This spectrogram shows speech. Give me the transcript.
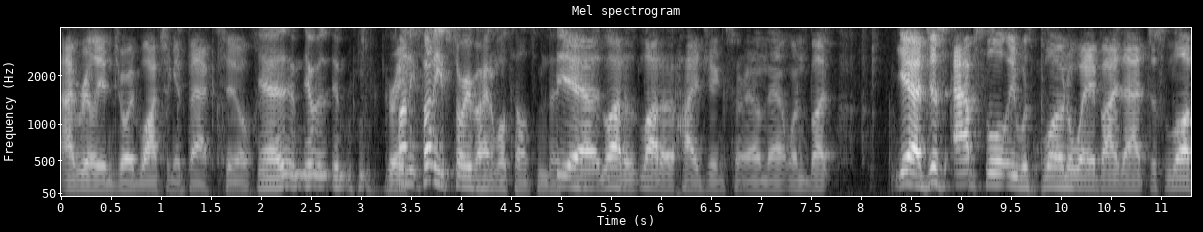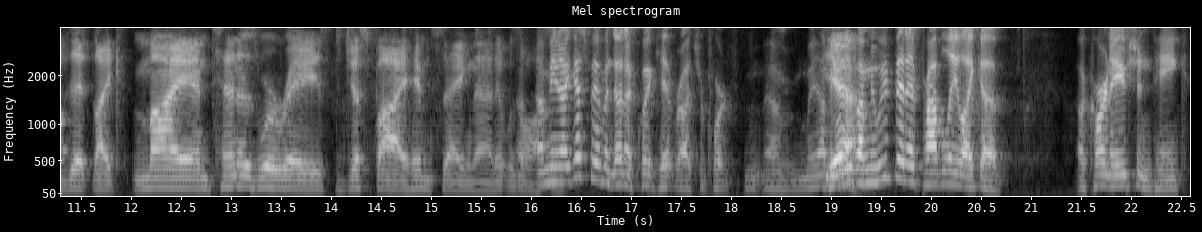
I really enjoyed watching it back too. Yeah, it, it was it, Great. funny. Funny story behind it. We'll tell it someday. Yeah, a lot of lot of hijinks around that one, but yeah, just absolutely was blown away by that. Just loved it. Like my antennas were raised just by him saying that. It was awesome. I mean, I guess we haven't done a quick hit watch report. Um, I mean, Yeah. I mean, we've been at probably like a a carnation pink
